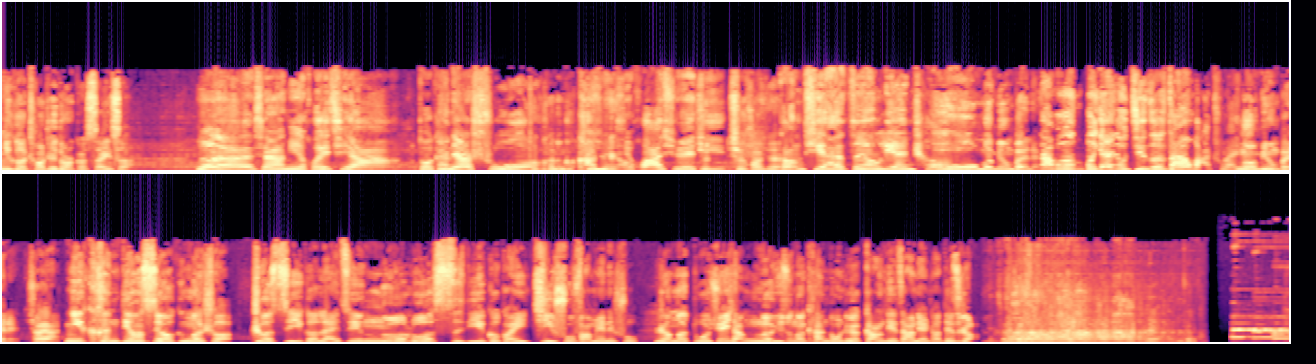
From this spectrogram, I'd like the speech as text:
你给我唱这段歌啥意思？我想让你回去啊，多看点书，多看那个看着呀学，化学学的，学化学。钢铁还怎样炼成？哦，我明白了，那不不研究金子咋样挖出来的？我明白了，小雅，你肯定是要跟我说，这是一个来自于俄罗斯的一个关于技术方面的书，让我多学一下俄语就能看懂这个钢铁咋样炼成，对是这？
